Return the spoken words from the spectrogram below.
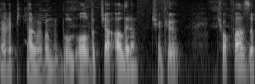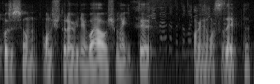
böyle pikler uygun bul oldukça alırım. Çünkü çok fazla pozisyon oluşturabiliyor. Bayağı hoşuma gitti. Oynaması zevkli.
